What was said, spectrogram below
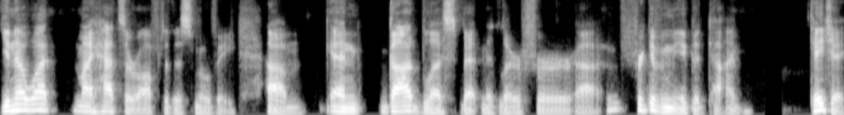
you know what, my hats are off to this movie. Um, and God bless Bette Midler for uh, for giving me a good time. KJ,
